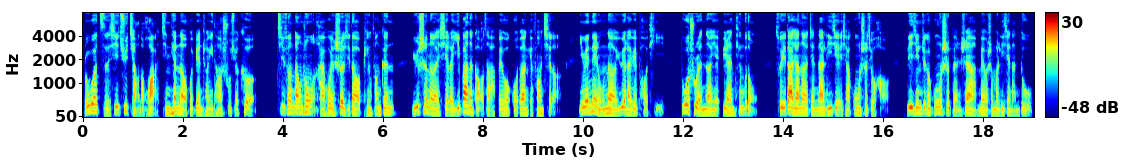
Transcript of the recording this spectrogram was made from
如果仔细去讲的话，今天呢会变成一堂数学课，计算当中还会涉及到平方根。于是呢写了一半的稿子啊被我果断给放弃了，因为内容呢越来越跑题。多数人呢也必然听不懂，所以大家呢简单理解一下公式就好。毕竟这个公式本身啊没有什么理解难度。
